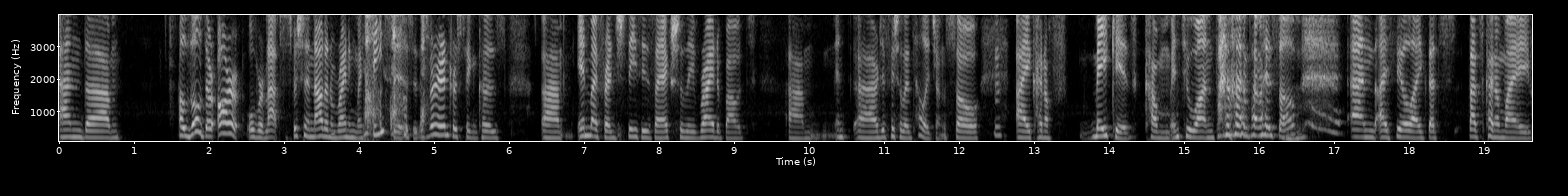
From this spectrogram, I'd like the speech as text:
and um, although there are overlaps especially now that i'm writing my thesis it's very interesting because um, in my french thesis i actually write about um, in, uh, artificial intelligence. So i kind of make it come into one by, by myself. And i feel like that's that's kind of my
